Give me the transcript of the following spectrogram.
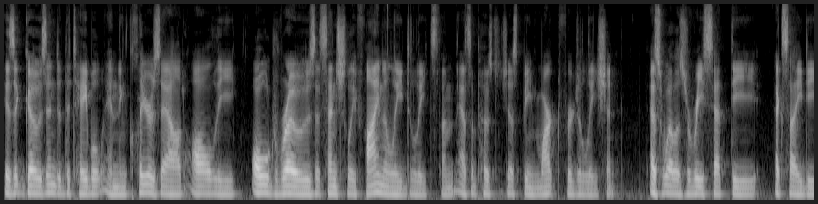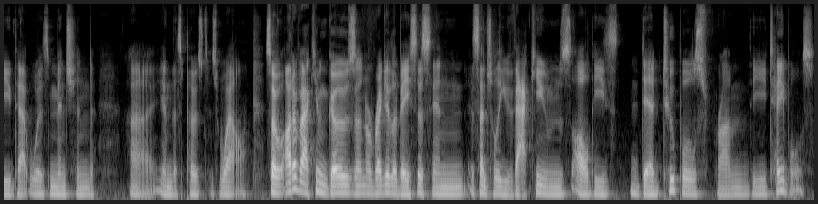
is it goes into the table and then clears out all the old rows, essentially finally deletes them, as opposed to just being marked for deletion, as well as reset the XID that was mentioned uh, in this post as well. So auto vacuum goes on a regular basis and essentially vacuums all these dead tuples from the tables.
